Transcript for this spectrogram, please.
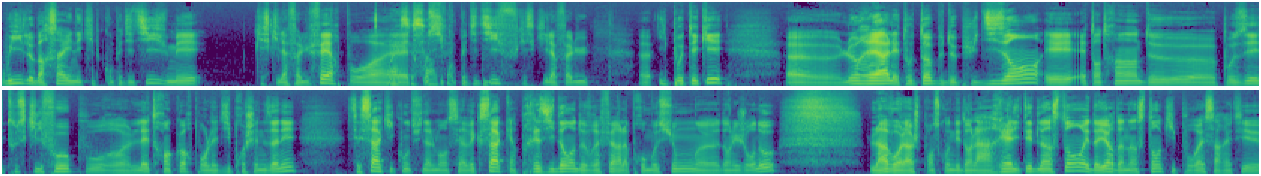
Oui, le Barça est une équipe compétitive, mais qu'est-ce qu'il a fallu faire pour être aussi compétitif? Qu'est-ce qu'il a fallu hypothéquer? Euh, le Real est au top depuis 10 ans et est en train de euh, poser tout ce qu'il faut pour euh, l'être encore pour les 10 prochaines années. C'est ça qui compte finalement. C'est avec ça qu'un président devrait faire la promotion dans les journaux. Là, voilà, je pense qu'on est dans la réalité de l'instant et d'ailleurs d'un instant qui pourrait s'arrêter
